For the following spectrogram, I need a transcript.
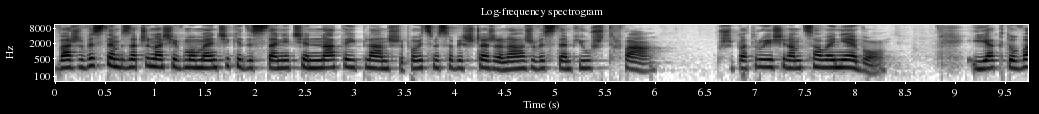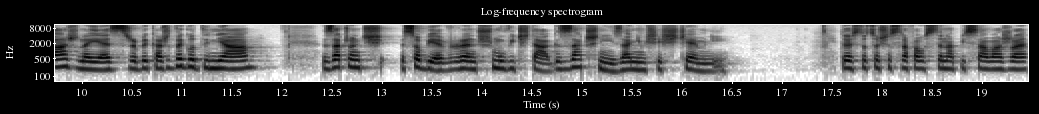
Wasz występ zaczyna się w momencie, kiedy staniecie na tej planszy. Powiedzmy sobie szczerze, nasz występ już trwa. Przypatruje się nam całe niebo. I jak to ważne jest, żeby każdego dnia zacząć sobie wręcz mówić tak: zacznij, zanim się ściemni. To jest to, co siostra Faustyna pisała, że,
